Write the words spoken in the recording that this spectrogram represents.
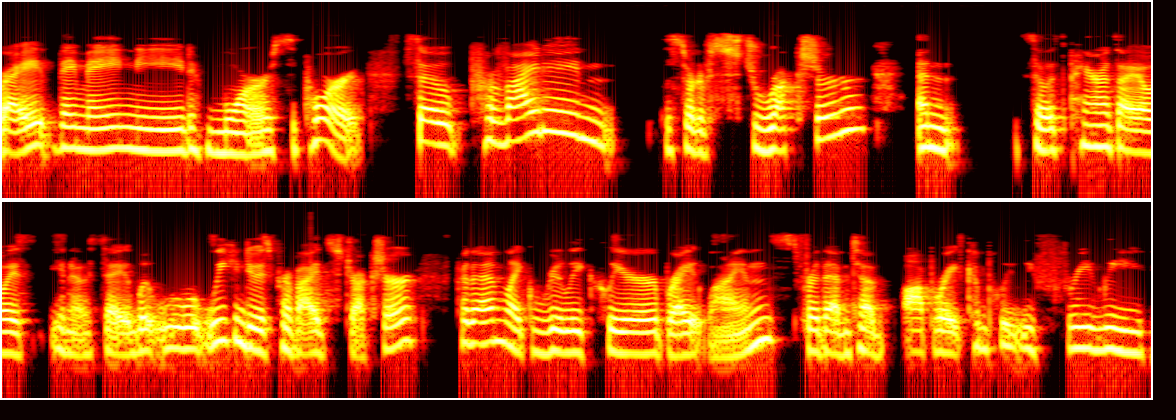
right, they may need more support. So providing the sort of structure and so as parents, I always, you know, say what we can do is provide structure for them, like really clear, bright lines for them to operate completely freely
